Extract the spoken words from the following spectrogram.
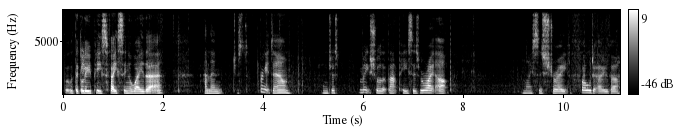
but with the glue piece facing away there. And then just bring it down and just make sure that that piece is right up nice and straight fold it over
